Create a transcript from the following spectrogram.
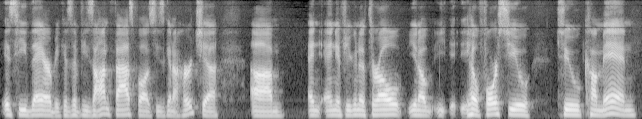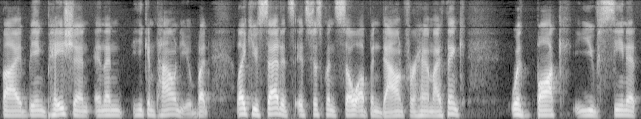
Is he there? Because if he's on fastballs, he's going to hurt you. Um, and, and if you're going to throw, you know, he'll force you to come in by being patient and then he can pound you. But like you said, it's, it's just been so up and down for him. I think with Buck, you've seen it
